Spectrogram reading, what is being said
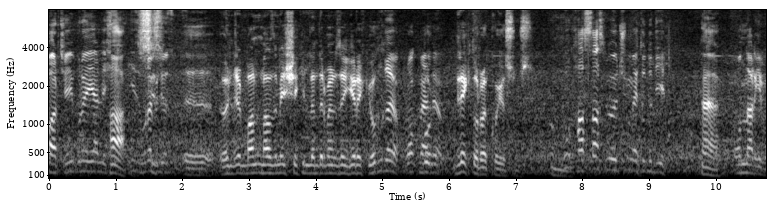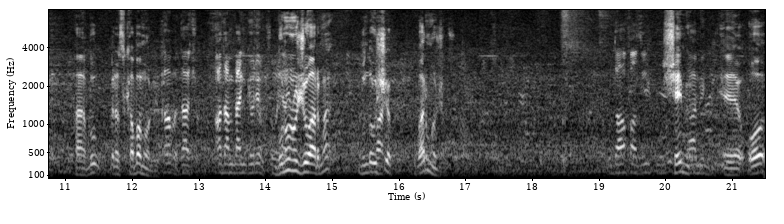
parçayı buraya yerleştirip Ha, iz siz vurabiliyorsunuz. e, önce ma- malzemeyi şekillendirmenize gerek yok. Burada yok, Bu Rockwell'de yok. direkt olarak koyuyorsunuz. Bu hassas bir ölçüm metodu değil. He. Onlar gibi. Ha bu biraz kaba mı oluyor? Kaba daha çok. Adam ben görüyorum çoğu Bunun ucu var mı? Bunda Var. uç yok. Var mı ucu? Daha fazla yük vurur, Şey mi? daha büyük. E, o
